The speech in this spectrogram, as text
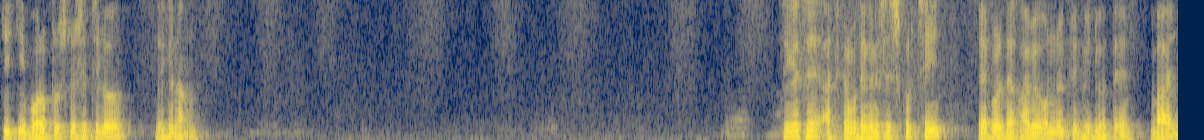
কি কি বড় প্রশ্ন এসেছিল, দেখে নাও। ঠিক আছে আজকের মতো এখানে শেষ করছি। এরপর দেখা হবে অন্য একটি ভিডিওতে। বাই।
